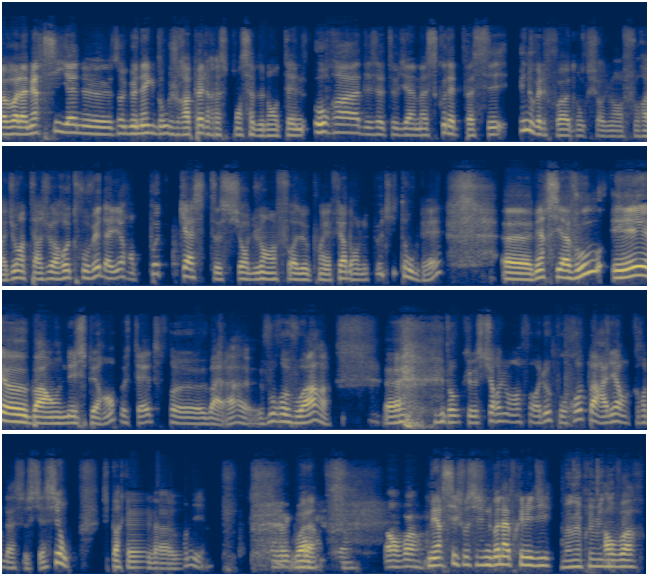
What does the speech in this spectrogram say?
Bah voilà, merci Yann Tolgonek. Donc je rappelle, responsable de l'antenne Aura des ateliers à Masco, d'être passé une nouvelle fois donc sur Lyon Info Radio. Interview à retrouver d'ailleurs en podcast sur lyonинforadio.fr dans le petit onglet. Euh, merci à vous et euh, bah, en espérant peut-être euh, voilà, vous revoir euh, donc euh, sur Lyon Info Radio pour reparler encore de l'association. J'espère qu'elle va grandir. Voilà. Au revoir. Merci, je vous souhaite une bonne après-midi. Bon après-midi. Au revoir.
